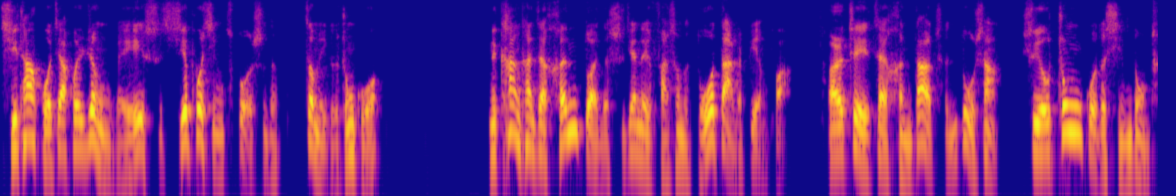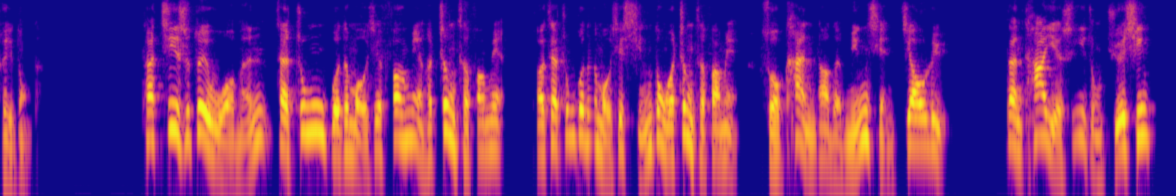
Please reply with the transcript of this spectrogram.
其他国家会认为是胁迫性措施的这么一个中国，你看看在很短的时间内发生了多大的变化，而这在很大程度上是由中国的行动推动的。它既是对我们在中国的某些方面和政策方面，呃，在中国的某些行动和政策方面所看到的明显焦虑，但它也是一种决心。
